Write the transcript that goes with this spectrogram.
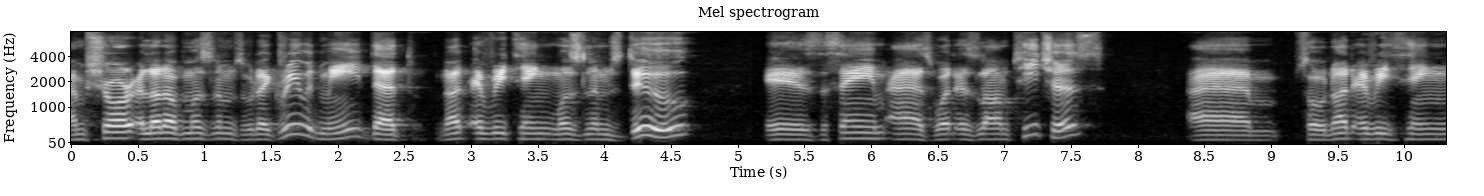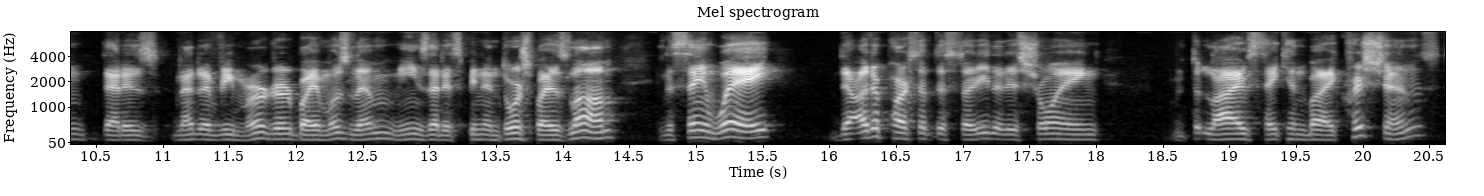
I'm sure a lot of Muslims would agree with me that not everything Muslims do is the same as what Islam teaches. Um, so not everything that is not every murder by a Muslim means that it's been endorsed by Islam. In the same way, the other parts of the study that is showing lives taken by Christians,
